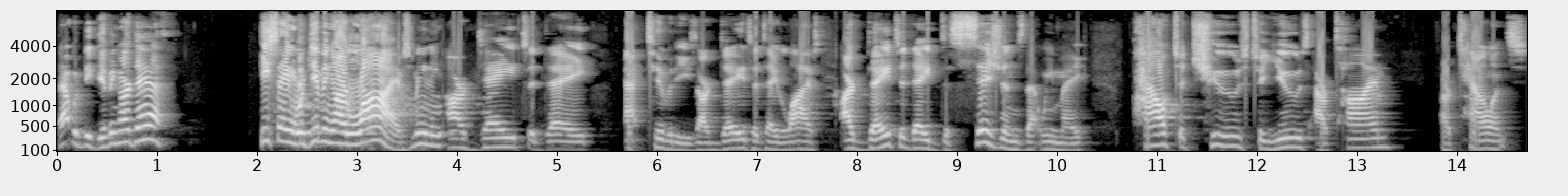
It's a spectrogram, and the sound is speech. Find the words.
That would be giving our death. He's saying we're giving our lives, meaning our day to day activities, our day to day lives, our day to day decisions that we make how to choose to use our time, our talents,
